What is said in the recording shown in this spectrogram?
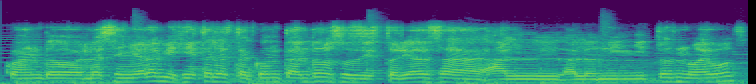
Cuando la señora viejita le está contando sus historias a, los niñitos nuevos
